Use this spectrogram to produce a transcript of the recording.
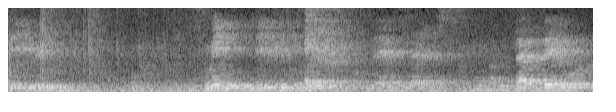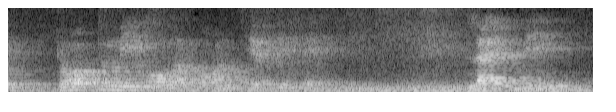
leaving me, leaving me, they said that they would talk to me over phone every day. Like me,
